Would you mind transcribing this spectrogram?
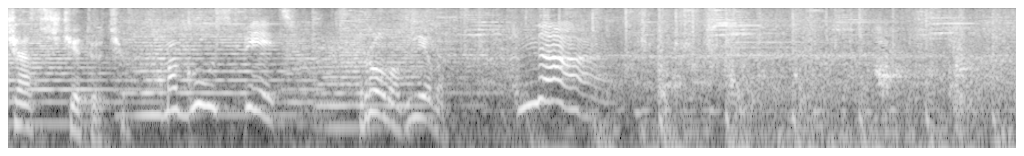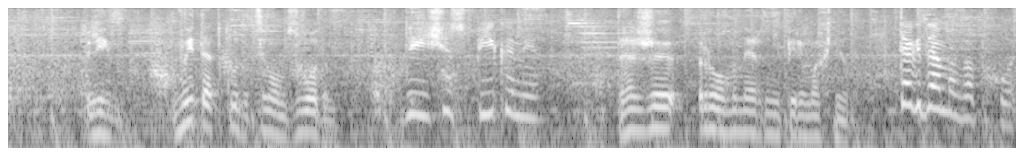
Час с четвертью. Могу успеть. Рома, влево. На! Блин, вы-то откуда целым взводом? Да еще с пиками. Даже Рома, наверное, не перемахнет. Тогда мы в обход.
